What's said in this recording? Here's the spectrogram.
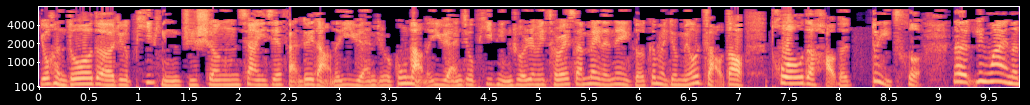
有很多的这个批评之声，像一些反对党的议员，比如工党的议员就批评说，认为 Theresa May 的内阁根本就没有找到脱欧的好的对策。那另外呢，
